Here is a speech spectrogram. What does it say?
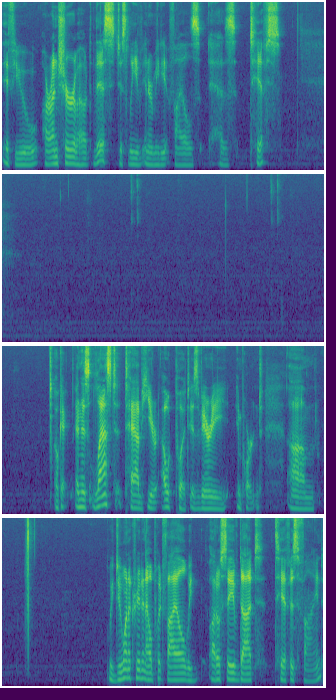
If you are unsure about this, just leave intermediate files as TIFFs. Okay, and this last tab here, output, is very important. Um, we do want to create an output file. We autosave.tiff is fine.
